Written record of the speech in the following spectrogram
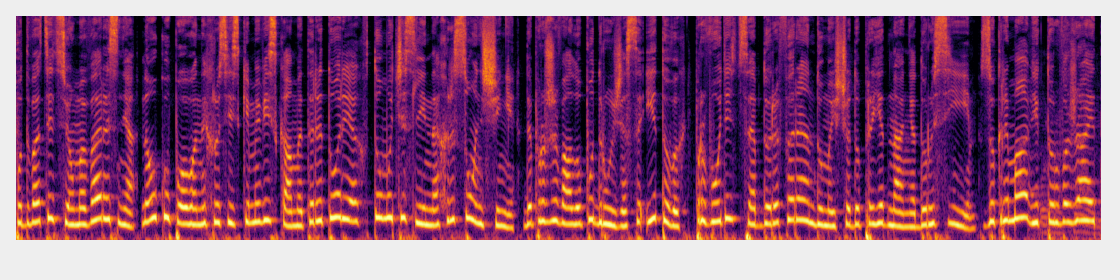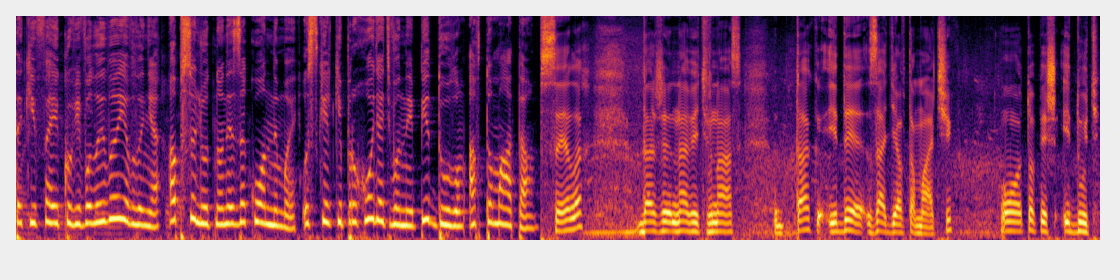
по 27 вересня на окупованих російськими військами територіях, в тому числі на Херсонщині, де проживало подружжя Сеїтових, проводять псевдореферендуми щодо приєднання до Росії. Зокрема, Віктор вважає такі фейкові волевиявлення абсолютно незаконними, оскільки проходять вони під дулом автомата. В селах, навіть навіть в нас, так іде ззаді автоматчик. О, топіш ідуть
